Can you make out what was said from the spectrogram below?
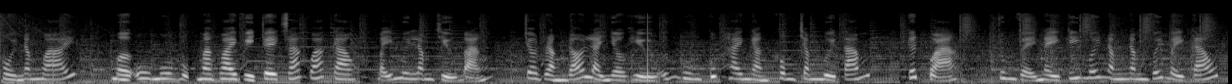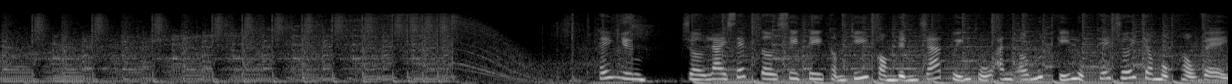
Hồi năm ngoái, MU mua hụt Maguire vì chê giá quá cao, 75 triệu bảng, cho rằng đó là nhờ hiệu ứng World Cup 2018. Kết quả, trung vệ này ký mới 5 năm với bày cáo. Thế nhưng, Leicester City thậm chí còn định giá tuyển thủ Anh ở mức kỷ lục thế giới cho một hậu vệ,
